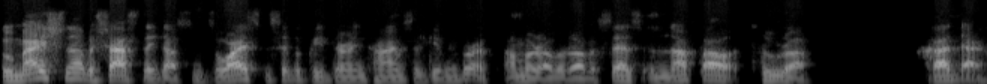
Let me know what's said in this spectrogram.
so why specifically during times of giving birth? Amar Rava Rava says, Nafal Tura Chadar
